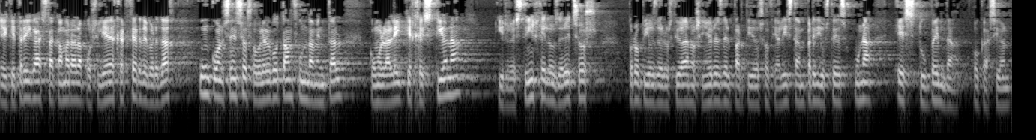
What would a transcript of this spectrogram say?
el que traiga a esta Cámara la posibilidad de ejercer de verdad un consenso sobre algo tan fundamental como la ley que gestiona y restringe los derechos propios de los ciudadanos, señores del Partido Socialista, han perdido ustedes una estupenda ocasión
